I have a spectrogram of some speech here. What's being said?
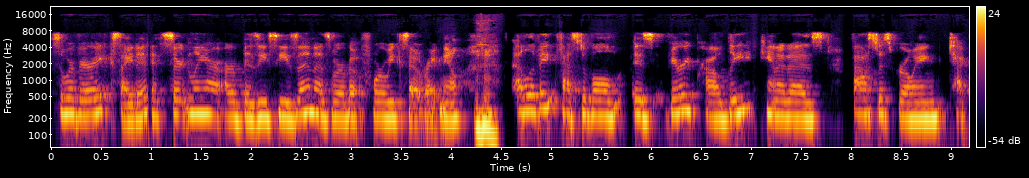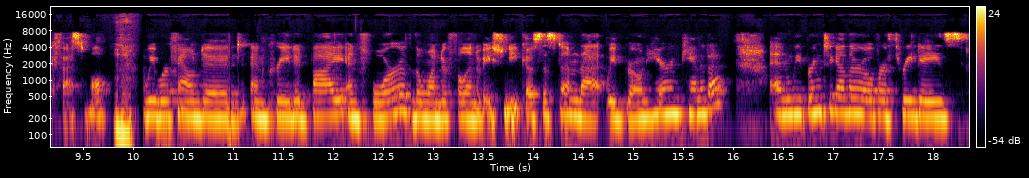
So we're very excited. It's certainly our, our, busy season as we're about four weeks out right now. Mm-hmm. Elevate Festival is very proudly Canada's fastest growing tech festival. Mm-hmm. We were founded and created by and for the wonderful innovation ecosystem that we've grown here in Canada. And we bring together over three days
